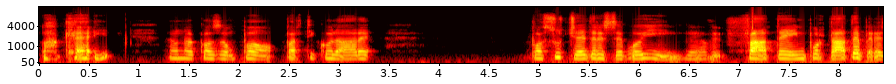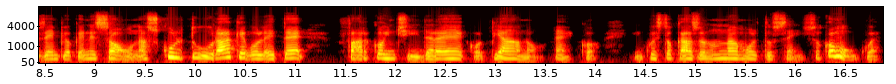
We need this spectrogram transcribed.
Ok? È una cosa un po' particolare. Può succedere se voi eh, fate importate per esempio che ne so una scultura che volete far coincidere col piano. Ecco, in questo caso non ha molto senso. Comunque,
